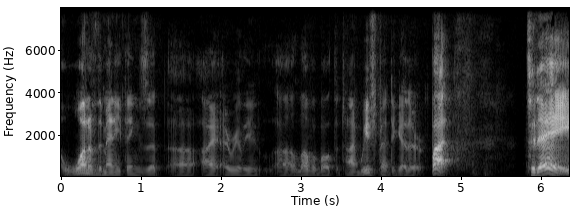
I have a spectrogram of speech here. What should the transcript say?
one of the many things that uh, I, I, really uh, love about the time we've spent together. But today,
